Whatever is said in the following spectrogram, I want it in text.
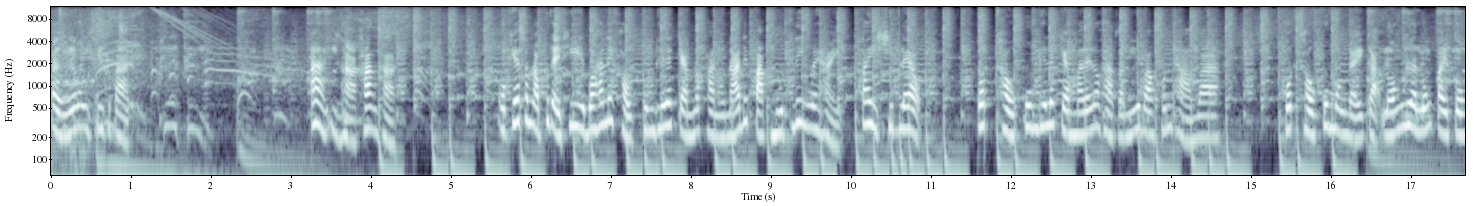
เออมาอีกสี่สิบบาท อะ อีกหาข้างค่ะ โอเคสำหรับผู้ใดที่บ่ทันได้เข้ากลุ่มเทเลแกรมแล้วค่ะหนูนะได้ปักมุดลิงไว้ให้ใต้คลิปแล้ว กดเข้ากลุ่มเทเลแกรมมาเลยเนาะค่ะก็มีบางคนถามว่ากดเข้ากลุ่มมองใดกะร้องเลื่อนลงไปตรง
